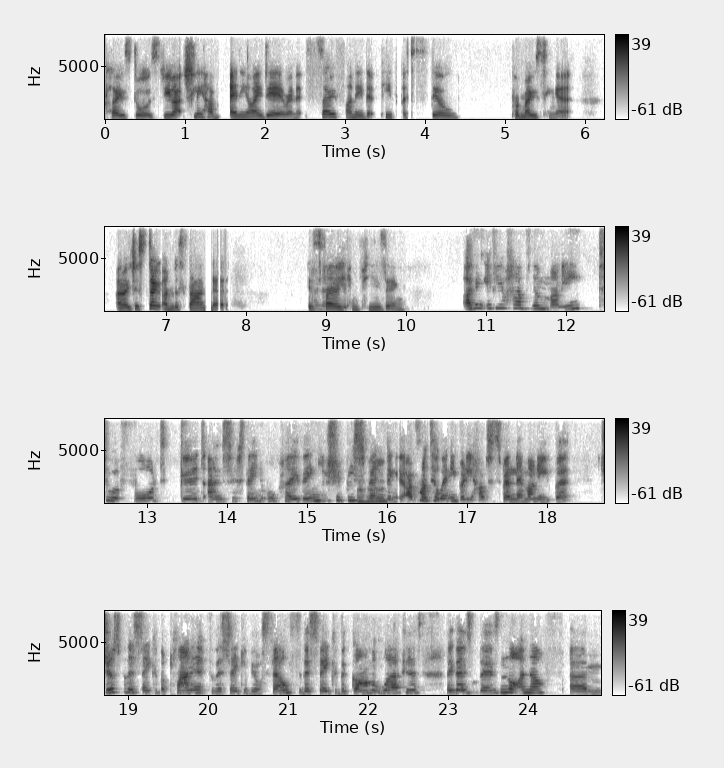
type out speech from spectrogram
closed doors? Do you actually have any idea? And it's so funny that people are still promoting it. And I just don't understand it. It's very confusing. I think if you have the money to afford good and sustainable clothing, you should be mm-hmm. spending mm-hmm. it. I can't tell anybody how to spend their money, but just for the sake of the planet, for the sake of yourself, for the sake of the garment workers. Like there's there's not enough um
